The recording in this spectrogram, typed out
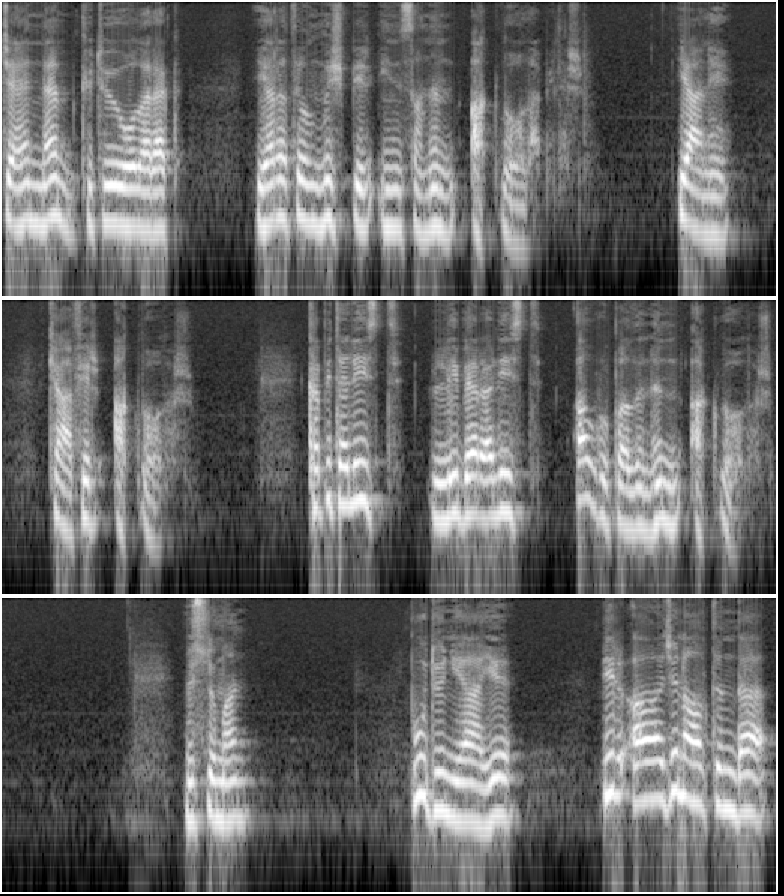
cehennem kütüğü olarak yaratılmış bir insanın aklı olabilir. Yani kafir aklı olur. Kapitalist, liberalist Avrupalının aklı olur. Müslüman bu dünyayı bir ağacın altında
